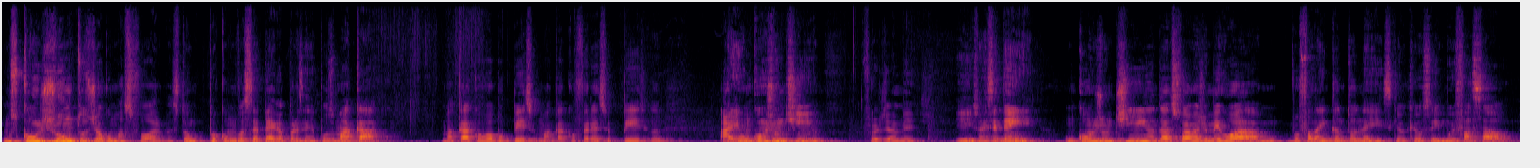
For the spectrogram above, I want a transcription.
uns conjuntos de algumas formas. Então, como você pega, por exemplo, os macacos. O macaco rouba o pêssego, o macaco oferece o pêssego. Aí é um conjuntinho. Flor de ameixa. Isso, aí você tem um conjuntinho das formas de Meihuá. Vou falar em cantonês, que é o que eu sei, Mui Façal,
